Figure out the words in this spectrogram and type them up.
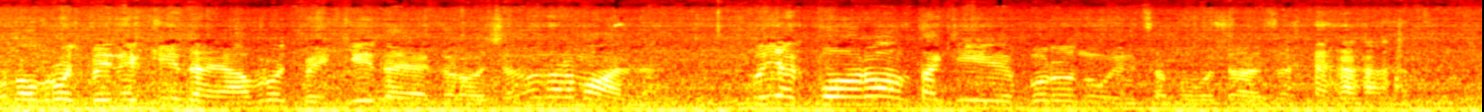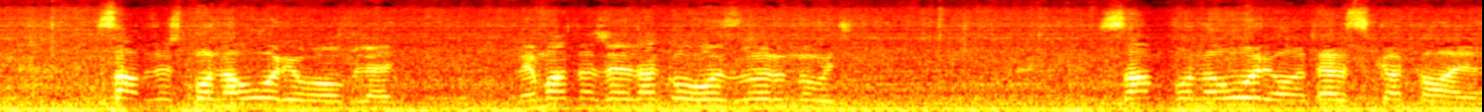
Воно вроді би не кидає, а вроді би і кидає, коротше. Ну нормально. Ну як поорав, так і боронується, виходить. Сам же ж понаорював, блядь. Нема навіть на кого звернути. Сам понаорював, а теж скакає.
